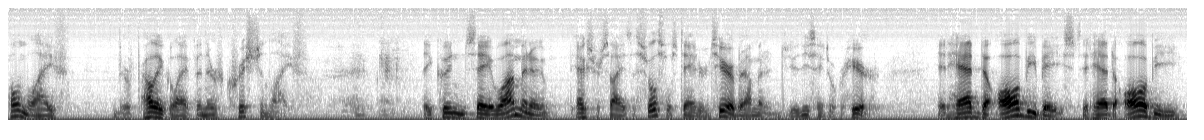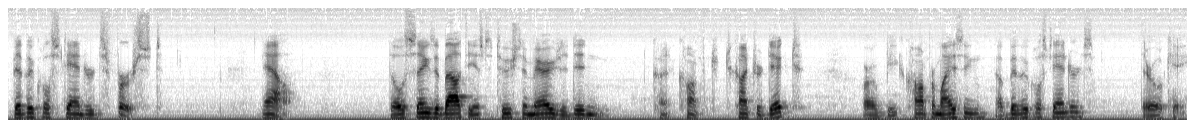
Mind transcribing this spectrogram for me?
home life, their public life, and their Christian life. They couldn't say, well, I'm going to exercise the social standards here, but I'm going to do these things over here. It had to all be based, it had to all be biblical standards first. Now, those things about the institution of marriage that didn't con- contradict or be compromising of biblical standards, they're okay.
